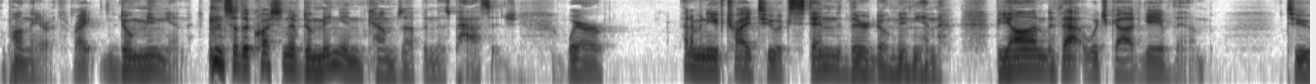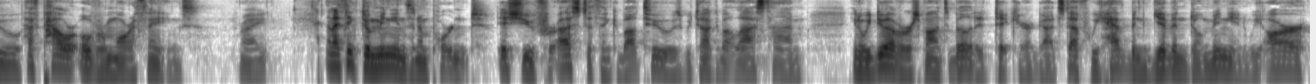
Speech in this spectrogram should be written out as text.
upon the earth, right? Dominion. so the question of dominion comes up in this passage where Adam and Eve tried to extend their dominion beyond that which God gave them to have power over more things, right? And I think dominion is an important issue for us to think about too, as we talked about last time. You know, we do have a responsibility to take care of God's stuff. We have been given dominion. We are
